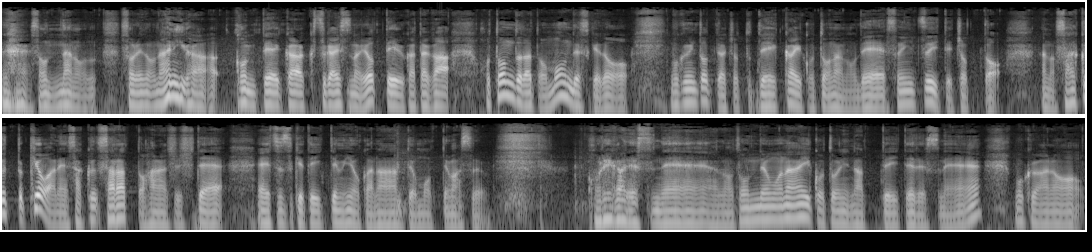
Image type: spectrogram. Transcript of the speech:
そんなの、それの何が根底から覆すのよっていう方がほとんどだと思うんですけど、僕にとってはちょっとでかいことなので、それについてちょっと、あの、サクッと、今日はね、サク、さらっとお話しして、えー、続けていってみようかなって思ってます。これがですね、あの、とんでもないことになっていてですね、僕あの、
